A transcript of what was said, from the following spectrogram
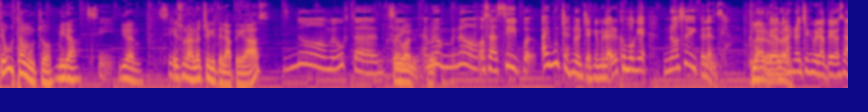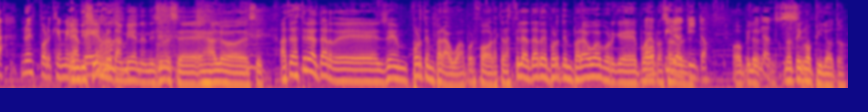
¿Te gusta mucho? Mira. Sí. Bien. Sí. ¿Es una noche que te la pegás? No, me gusta. soy- igual. a mí no, no, o sea, sí, hay muchas noches que me la. Es como que no se diferencia. Claro, De claro. otras noches que me la pego. O sea, no es porque me la en pego. diciembre también, en diciembre se- es algo de sí. Hasta las 3 de la tarde, lleven, porten paraguas, por favor. Hasta las 3 de la tarde porten paraguas porque puede O pasar. pilotito. O piloto. Piloto. No tengo piloto.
